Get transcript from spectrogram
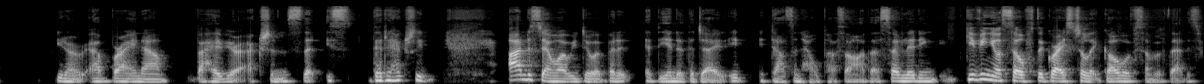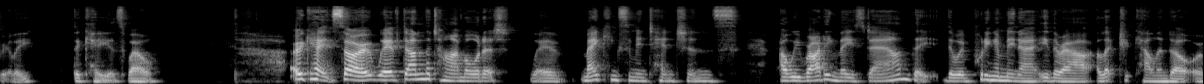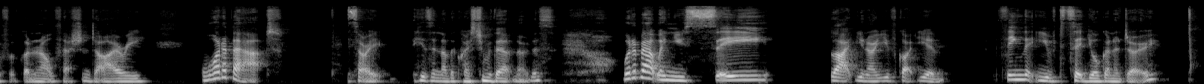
you know, our brain, our behavior, actions that is, that actually, I understand why we do it, but it, at the end of the day, it, it doesn't help us either. So letting, giving yourself the grace to let go of some of that is really the key as well. Okay, so we've done the time audit. We're making some intentions are we writing these down? That, we're putting them in our, either our electric calendar or if we've got an old fashioned diary. What about, sorry, here's another question without notice. What about when you see, like, you know, you've got your thing that you've said you're going to do,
